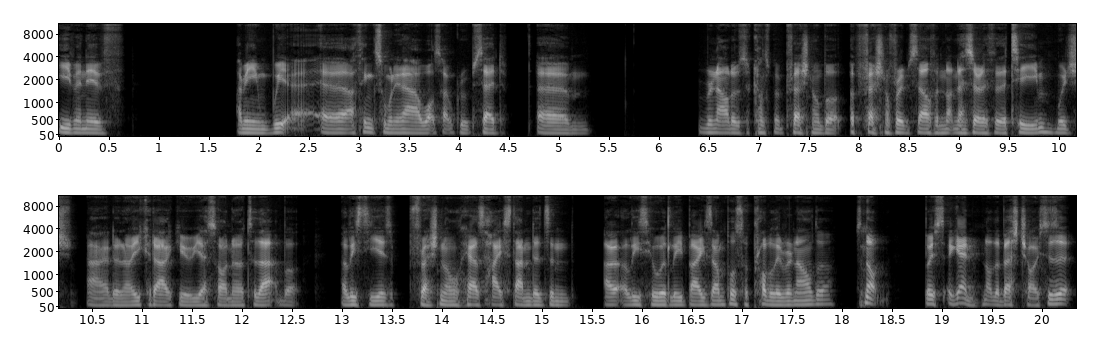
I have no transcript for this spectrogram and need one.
Even if, I mean, we uh, I think someone in our WhatsApp group said um, Ronaldo's a consummate professional, but a professional for himself and not necessarily for the team. Which I don't know. You could argue yes or no to that, but at least he is a professional. He has high standards, and uh, at least he would lead by example. So probably Ronaldo. It's not, but it's again not the best choice, is it?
